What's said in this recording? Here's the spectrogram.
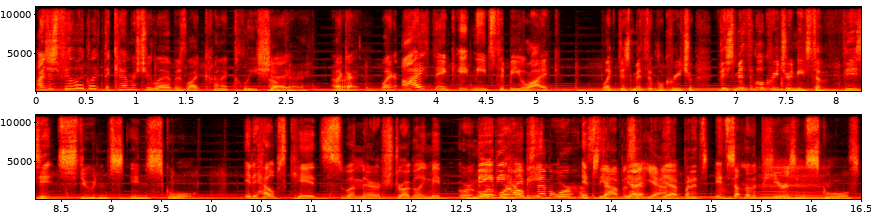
I just feel like like the chemistry lab is like kind of cliche. Okay, Like right. I, like I think it needs to be like like this mythical creature. This mythical creature needs to visit students in school. It helps kids when they're struggling, maybe or Maybe or, or helps maybe them or hurts it's the them. opposite. Yeah, yeah, but it's it's something that appears in mm. schools.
